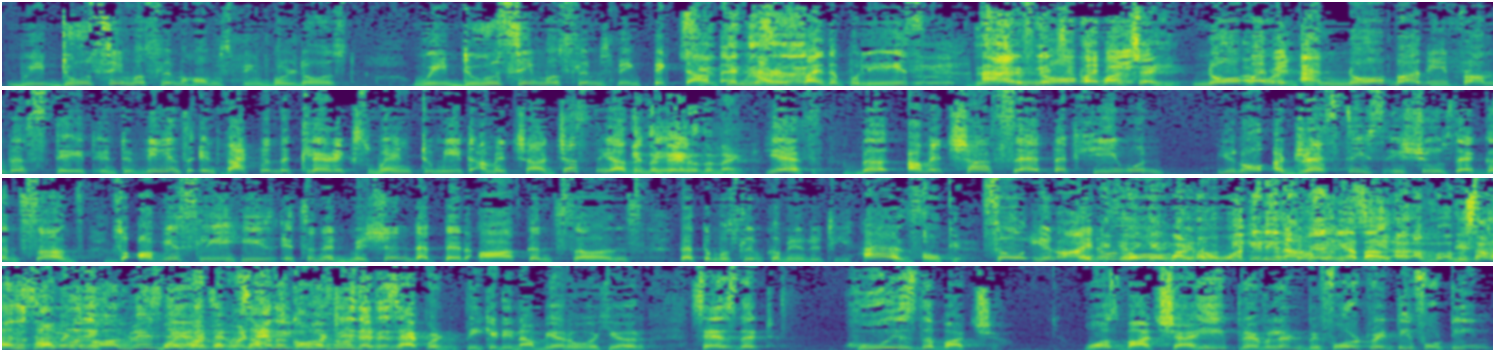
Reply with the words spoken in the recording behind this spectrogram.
we do see Muslim homes being bulldozed. We do see Muslims being picked So up and harassed a- by the police. Mm, reflection and nobody, nobody, according to you? and nobody from the state intervenes. In fact, when the clerics went to meet Amit Shah just the other day. In the dead of the night. Yes, the Amit Shah said that he would, you know, address these issues, their concerns. So obviously, he's, it's an admission that there are concerns that the Muslim community has. Okay. So you know, I Okay, don't okay, know, one you know what PKD Nambiar, talking you about. uh, uh, This some of the commentary, always one- there. one moment. some of the commentary that has happened, PKD Nambiar over here says that who is the Badshah? Was Badshahi prevalent before 2014?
